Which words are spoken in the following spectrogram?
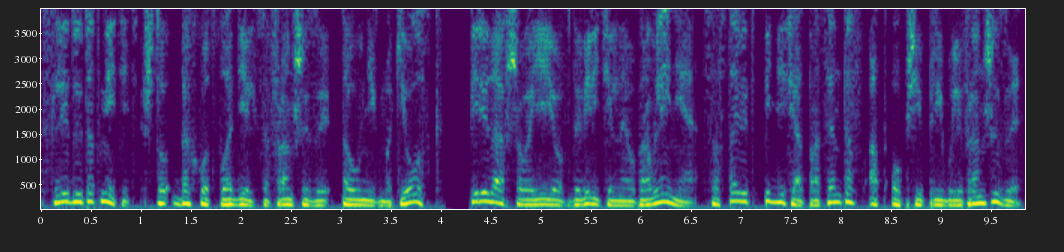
Следует отметить, что доход владельца франшизы Таунигма Киоск передавшего ее в доверительное управление, составит 50% от общей прибыли франшизы,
